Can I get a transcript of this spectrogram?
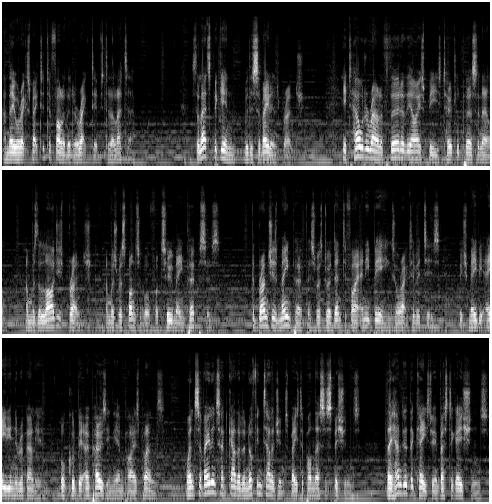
and they were expected to follow the directives to the letter. So let's begin with the surveillance branch. It held around a third of the ISB's total personnel and was the largest branch and was responsible for two main purposes. The branch's main purpose was to identify any beings or activities which may be aiding the rebellion or could be opposing the Empire's plans. When surveillance had gathered enough intelligence based upon their suspicions, they handed the case to investigations.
